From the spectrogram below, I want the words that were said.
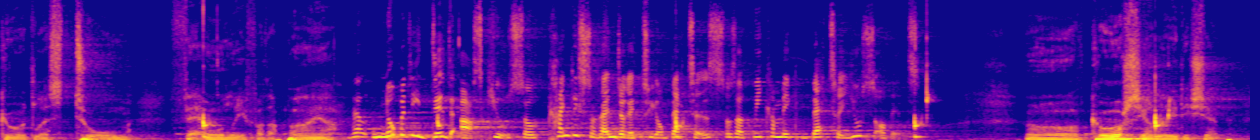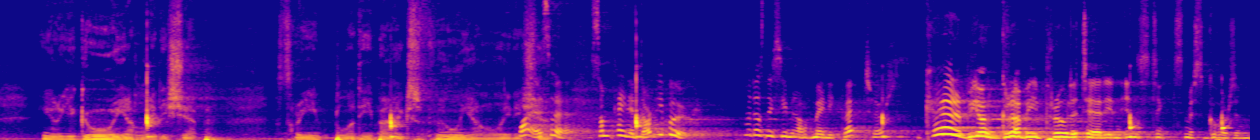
godless tome, fit only for the pyre. Well, nobody did ask you, so kindly surrender it to your betters so that we can make better use of it. Oh, of course, your ladyship. Here you go, your ladyship. Three bloody bags full, your ladyship. What is it? Some kind of dirty book? It doesn't seem to have many pictures. Curb your grubby proletarian instincts, Miss Gordon.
